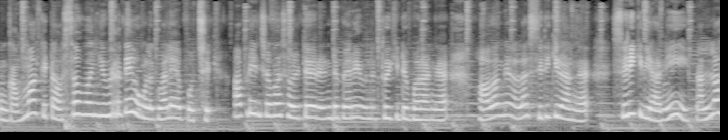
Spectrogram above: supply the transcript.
உங்கள் அம்மா கிட்ட வசம் வாங்கி விடுறதே உங்களுக்கு வேலையாக போச்சு. அப்படின்ற மாதிரி சொல்லிட்டு ரெண்டு பேரையும் வந்து தூக்கிட்டு போகிறாங்க அவங்க நல்லா சிரிக்கிறாங்க. சிரிக்கிறியா நீ? நல்லா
